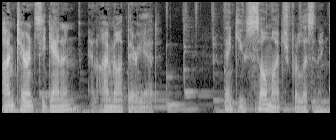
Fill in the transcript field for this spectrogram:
I'm Terence C. Gannon, and I'm not there yet. Thank you so much for listening.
